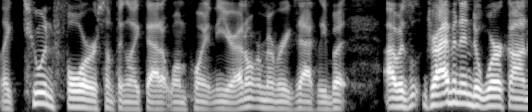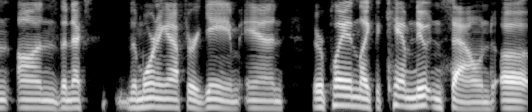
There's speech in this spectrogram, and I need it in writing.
like two and four or something like that at one point in the year. I don't remember exactly, but I was driving into work on on the next the morning after a game and they were playing like the Cam Newton sound uh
